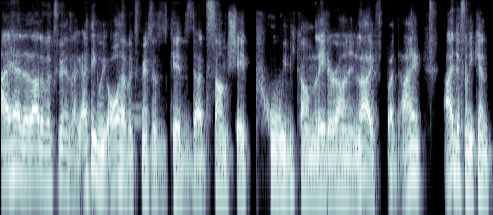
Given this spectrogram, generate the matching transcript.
I had a lot of experience. Like I think we all have experiences as kids that some shape who we become later on in life. But I I definitely can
